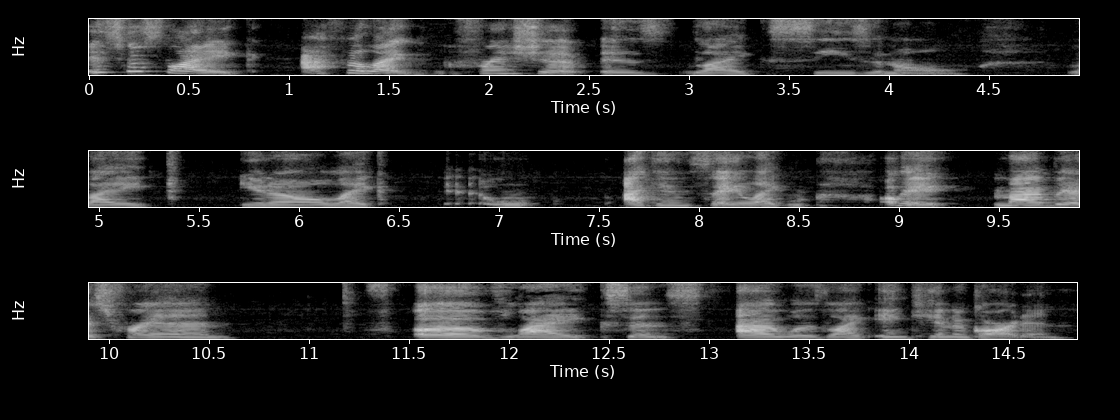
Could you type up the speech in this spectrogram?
it's just like I feel like friendship is like seasonal. Like, you know, like eh, I can say like okay, my best friend of like since I was like in kindergarten.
